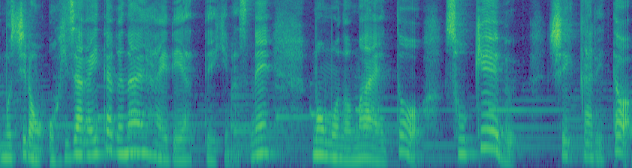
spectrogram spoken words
もちろんお膝が痛くない範囲でやっていきますね。ももの前と鼠径部しっかりと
